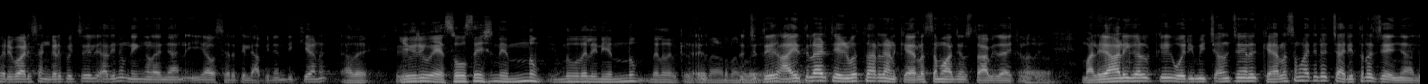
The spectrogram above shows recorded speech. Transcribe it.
പരിപാടി സംഘടിപ്പിച്ചതിൽ അതിനും നിങ്ങളെ ഞാൻ ഈ അവസരത്തിൽ അഭിനന്ദിക്കുകയാണ്. അതെ ഈ ഒരു അസോസിയേഷൻ എന്നും ഇന്നു മുതൽ ഇനി എന്നും നിലനിൽക്കട്ടെ എന്നാണ് ആയിരത്തി തൊള്ളായിരത്തി എഴുപത്തി ആറിലാണ് കേരള സമാജം സ്ഥാപിതമായിട്ടുള്ളത്. മലയാളികൾക്ക് ഒരുമിച്ച് അതെന്ന് വെച്ചാൽ കേരള സമാജത്തിന്റെ ചരിത്രം വെച്ച് കഴിഞ്ഞാൽ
